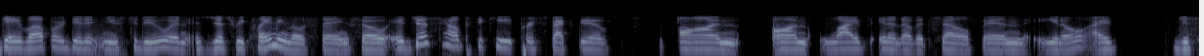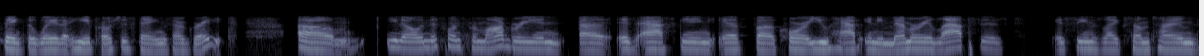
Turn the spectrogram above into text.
gave up or didn't used to do and is just reclaiming those things. So it just helps to keep perspective on on life in and of itself. And you know i just think the way that he approaches things are great. Um you know and this one's from aubrey and uh is asking if uh Cory you have any memory lapses it seems like sometimes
